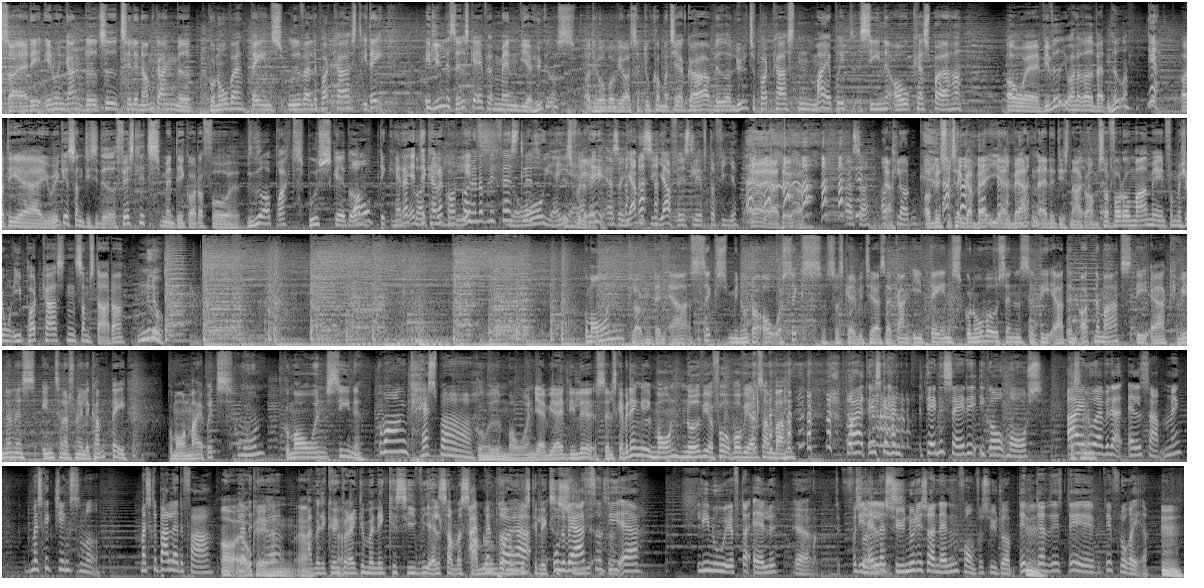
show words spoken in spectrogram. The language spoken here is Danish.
Så er det endnu en gang blevet tid til en omgang med Gonova, dagens udvalgte podcast. I dag et lille selskab, men vi har hygget os, og det håber vi også, at du kommer til at gøre ved at lytte til podcasten. Mig, Britt, Signe og Kasper er her. Og øh, vi ved jo allerede, hvad den hedder. Ja. Og det er jo ikke sådan decideret festligt, men det er godt at få øh, viderebragt budskabet om. Åh, det kan da Ja, godt det kan da blive godt gå hen og blive festligt. Jo, ja, Det er ja. altså, jeg vil sige, jeg er festlig efter fire. Ja, ja, det er. Altså, Og Ja. klokken. Og hvis du tænker, hvad i alverden er det, de snakker om, så får du meget mere information i podcasten, som starter nu. nu. Godmorgen. Klokken den er 6 minutter over 6. Så skal vi til at sætte gang i dagens Gonova-udsendelse. Det er den 8. marts. Det er kvindernes internationale kampdag. Godmorgen, Maja Brits. godmorgen. Godmorgen, Signe. Godmorgen, Kasper. Godmorgen. Ja, vi er et lille selskab. En enkelt morgen nåede vi at få, hvor vi alle sammen var. Prøv at, det skal han... Dennis sagde det i går morges. Ej, nu er vi der alle sammen, ikke? Man skal ikke jinx sådan noget. Man skal bare lade det fare. Åh, Lad ja, det okay, køre. han... Ja. Nej, men det kan jo ikke være rigtigt, at man ikke kan sige, at vi alle sammen er Ej, samlet, men uden der er nogen, der skal lægge sig Universet, syge. altså. de er lige nu efter alle. Ja. Fordi alle er syge. Nu er det så en anden form for sygdom. Det, Mm. det, det, det, det florerer. Mm.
